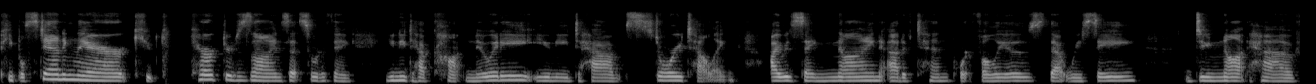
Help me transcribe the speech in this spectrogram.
People standing there, cute character designs, that sort of thing. You need to have continuity, you need to have storytelling. I would say nine out of 10 portfolios that we see do not have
